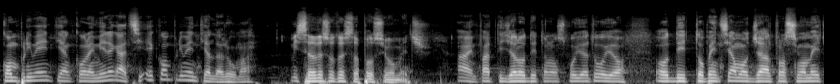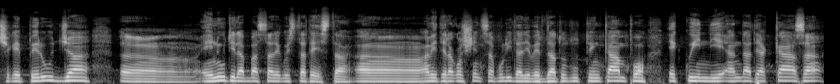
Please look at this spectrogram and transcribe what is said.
complimenti complimenti ancora ai miei ragazzi e complimenti alla Roma. Mister, adesso testa al prossimo match. Ah, infatti già l'ho detto nello spogliatoio, ho detto pensiamo già al prossimo match che è Perugia, eh, è inutile abbassare questa testa, eh, avete la coscienza pulita di aver dato tutto in campo e quindi andate a casa,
